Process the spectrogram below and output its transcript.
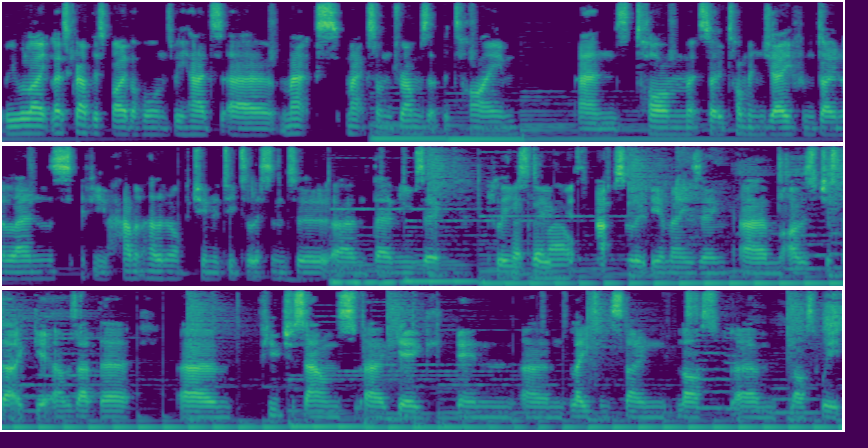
we were like, let's grab this by the horns. We had uh, Max Max on drums at the time, and Tom. So Tom and Jay from Donor Lens. If you haven't had an opportunity to listen to um, their music, please Check do. It's absolutely amazing. Um, I was just at a gig. I was at their um, Future Sounds uh, gig in um, Leytonstone last um, last week.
